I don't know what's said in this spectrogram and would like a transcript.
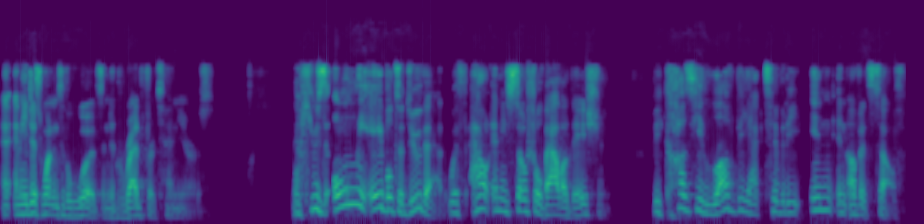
and, and he just went into the woods and had read for 10 years. Now, he was only able to do that without any social validation because he loved the activity in and of itself.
